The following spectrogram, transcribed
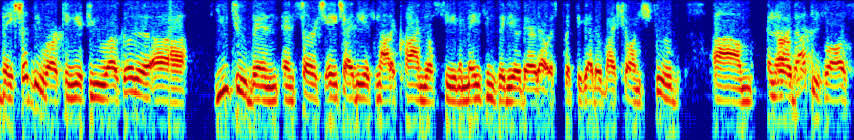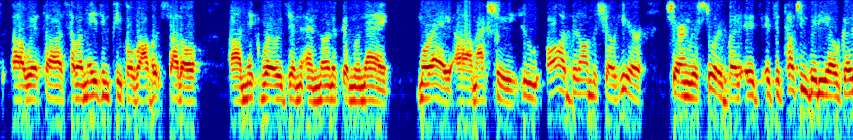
they should be working. If you uh, go to uh, YouTube and, and search HIV is not a crime, you'll see an amazing video there that was put together by Sean Strub um, and uh, about these laws uh, with uh, some amazing people, Robert Suttle, uh, Nick Rhoades, and, and Monica Monet. Moree, um, actually, who all have been on the show here sharing their story. But it's, it's a touching video. Go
